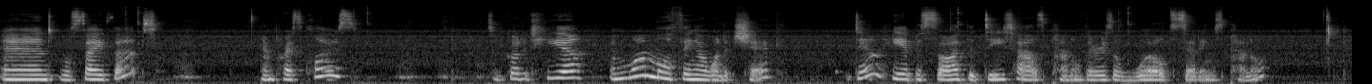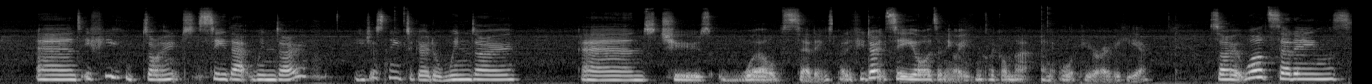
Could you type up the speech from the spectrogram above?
And we'll save that and press close. So we've got it here. And one more thing I want to check. Down here beside the details panel, there is a world settings panel. And if you don't see that window, you just need to go to window and choose world settings. But if you don't see yours anyway, you can click on that and it will appear over here. So world settings,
